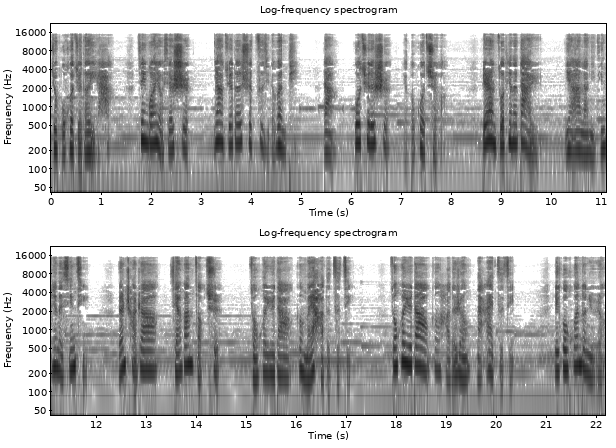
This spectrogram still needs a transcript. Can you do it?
就不会觉得遗憾。尽管有些事，你要觉得是自己的问题，但过去的事也都过去了。别让昨天的大雨阴暗了你今天的心情。人朝着前方走去，总会遇到更美好的自己，总会遇到更好的人来爱自己。离过婚的女人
